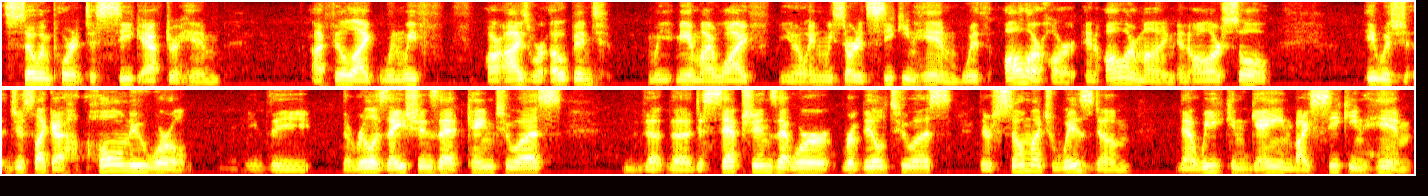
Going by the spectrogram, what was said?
So important to seek after him I feel like when we our eyes were opened, me, me and my wife, you know, and we started seeking Him with all our heart and all our mind and all our soul, it was just like a whole new world. The the realizations that came to us, the the deceptions that were revealed to us. There's so much wisdom that we can gain by seeking Him.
